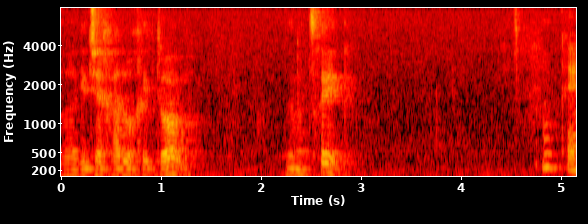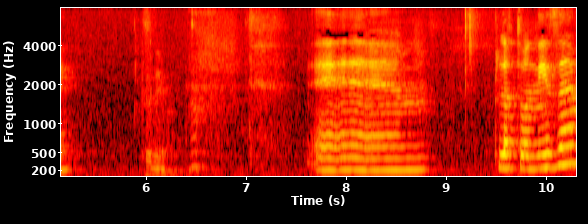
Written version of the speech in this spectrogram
אבל להגיד שאחד הוא הכי טוב, זה מצחיק. אוקיי. קדימה. אמ, פלטוניזם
